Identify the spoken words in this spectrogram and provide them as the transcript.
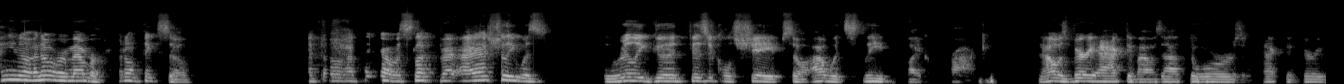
You know, I don't remember. I don't think so. I don't. I think I was slept. ve- I actually was in really good physical shape, so I would sleep like a rock. And I was very active. I was outdoors and active very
